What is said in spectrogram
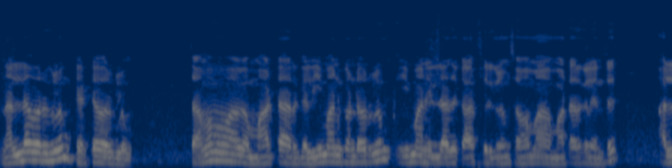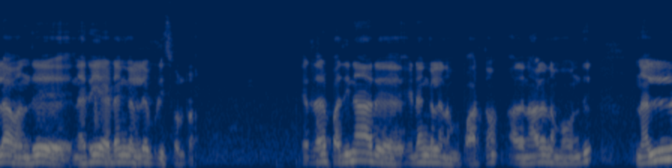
நல்லவர்களும் கெட்டவர்களும் சமமாக மாட்டார்கள் ஈமான் கொண்டவர்களும் ஈமான் இல்லாத காஃபிர்களும் சமமாக மாட்டார்கள் என்று அல்லாஹ் வந்து நிறைய இடங்களில் இப்படி சொல்கிறான் ஏதாவது பதினாறு இடங்களை நம்ம பார்த்தோம். அதனால் நம்ம வந்து நல்ல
